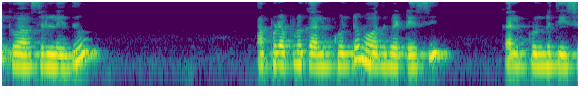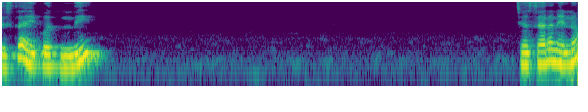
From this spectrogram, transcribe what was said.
ఎక్కువ అవసరం లేదు. అప్పుడప్పుడు కలుపుకుంటూ మూత పెట్టేసి కలుపుకుంటూ తీసేస్తే అయిపోతుంది. చూసారా నేను?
